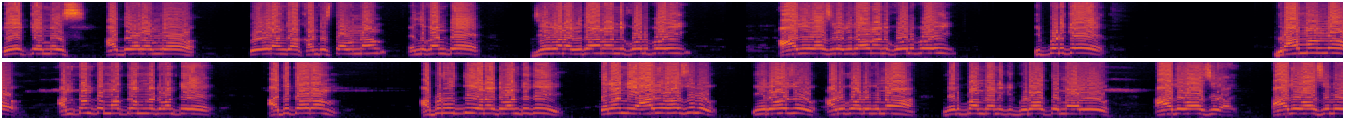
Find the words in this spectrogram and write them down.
ఏకేఎంఎస్ ఆధ్వర్యంలో తీవ్రంగా ఖండిస్తూ ఉన్నాం. ఎందుకంటే జీవన విధానాన్ని కోల్పోయి ఆదివాసుల విధానాన్ని కోల్పోయి ఇప్పటికే గ్రామంలో అంతంత మాత్రం ఉన్నటువంటి అధికారం అభివృద్ధి అనేటువంటిది తెలని ఆదివాసులు ఈ రోజు అడుగు అడుగున నిర్బంధానికి గురవుతున్నారు. ఆదివాసి ఆదివాసులు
